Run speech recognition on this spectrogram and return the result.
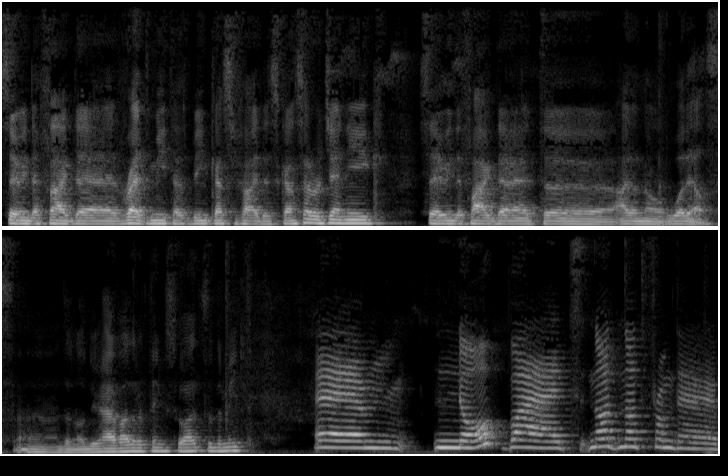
saving the fact that red meat has been classified as cancerogenic, saving the fact that uh, I don't know what else. Uh, I don't know. Do you have other things to add to the meat? Um, no, but not not from the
